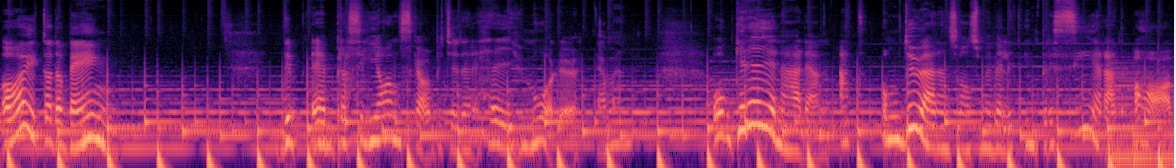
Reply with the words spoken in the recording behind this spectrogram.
Oj, tudo bem. Det eh, brasilianska betyder hej, hur mår du? Jamen. Och grejen är den att om du är en sån som är väldigt intresserad av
